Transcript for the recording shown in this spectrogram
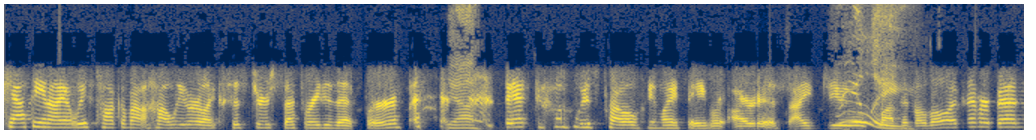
Kathy and I always talk about how we were like sisters separated at birth. Yeah. Van Gogh is probably my favorite artist. I do Really? love him, although I've never been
